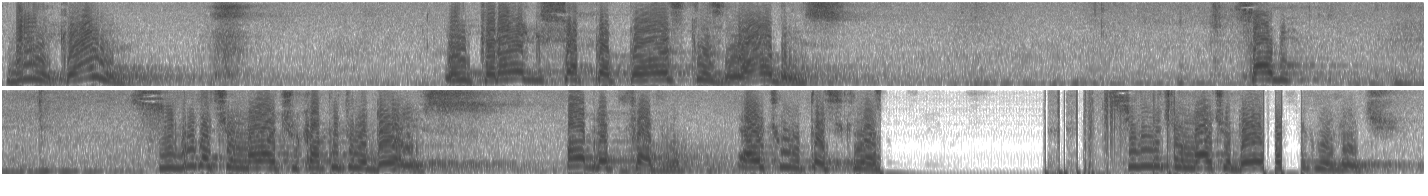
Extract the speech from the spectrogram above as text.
brincando, entregue-se a propósitos nobres. Sabe? 2 Timóteo capítulo 2. Abre, por favor. É o último texto que nós 2 Timóteo 2, versículo 20.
